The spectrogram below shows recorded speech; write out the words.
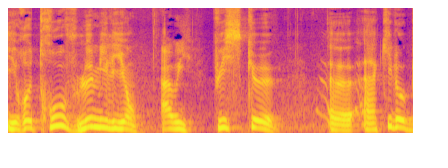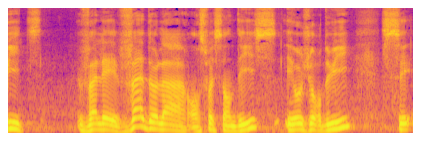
il retrouve le million. Ah oui. Puisque euh, un kilobit valait 20 dollars en 70 et aujourd'hui c'est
